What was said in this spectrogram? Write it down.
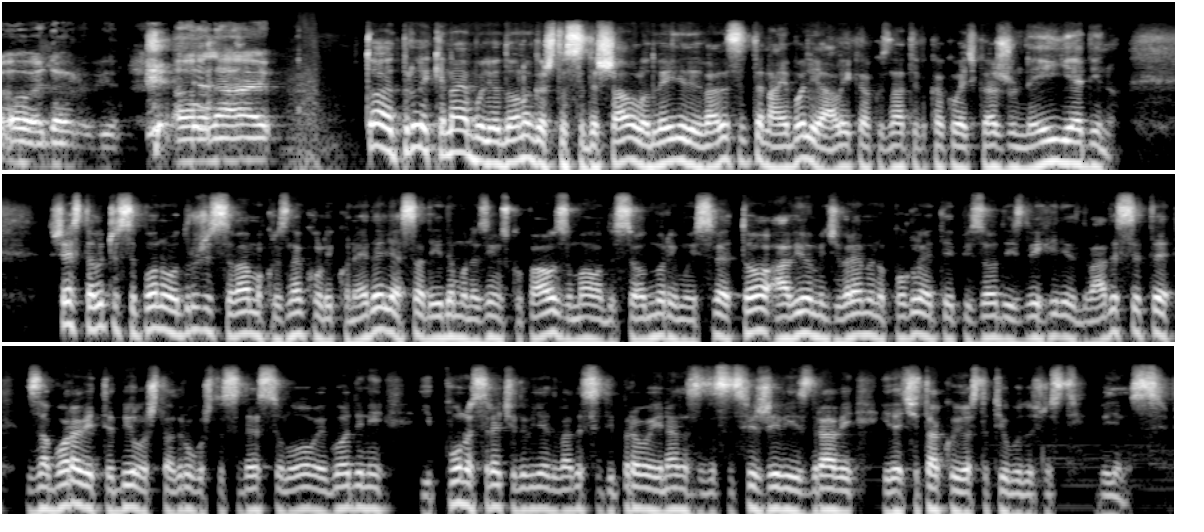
Ovo je dobro bio. Onaj, To je otprilike najbolje od onoga što se dešavalo 2020. najbolje, ali kako znate, kako već kažu, ne i jedino. Šesta liče se ponovo druži sa vama kroz nekoliko nedelja, sada idemo na zimsku pauzu, malo da se odmorimo i sve to, a vi umeđu vremenu pogledajte epizode iz 2020. Zaboravite bilo šta drugo što se desilo u ovoj godini i puno sreće u 2021. i nadam se da se svi živi i zdravi i da će tako i ostati u budućnosti. Vidimo se.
